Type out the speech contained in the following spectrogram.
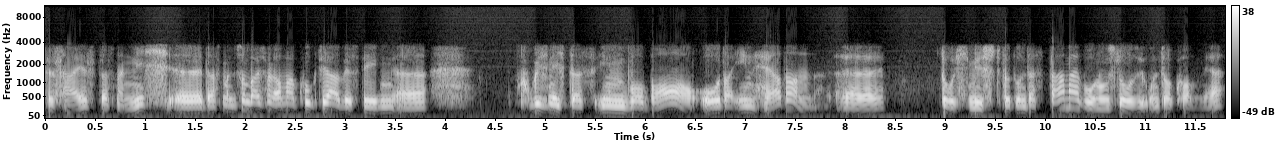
Das heißt, dass man nicht, äh, dass man zum Beispiel auch mal guckt, ja, weswegen äh, gucke ich nicht, dass in Vauban oder in Herdern äh, durchmischt wird und dass da mal Wohnungslose unterkommen, ja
